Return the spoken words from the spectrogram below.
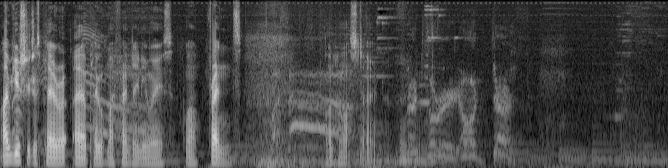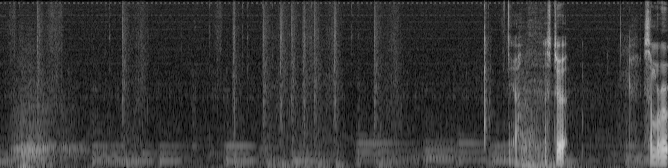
I usually just play uh, play with my friend anyways. Well, friends on Hearthstone. Um, let's do it. Some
